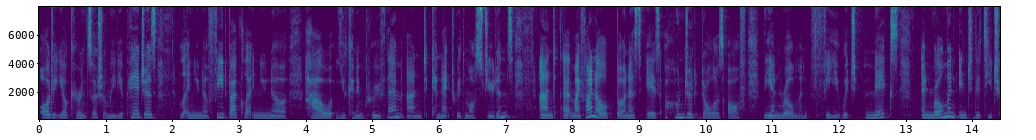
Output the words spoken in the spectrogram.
audit your current social media pages letting you know feedback letting you know how you can improve them and connect with more students. And uh, my final bonus is $100 off the enrollment fee which makes enrollment into the teach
